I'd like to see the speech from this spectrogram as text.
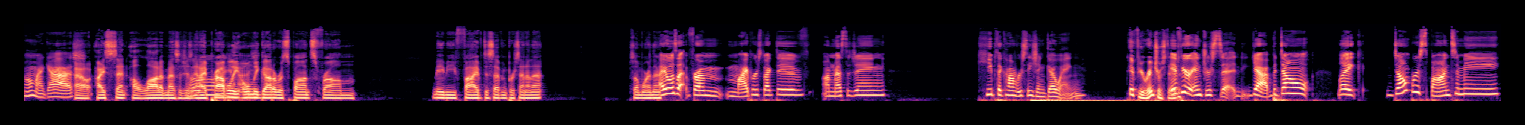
oh my gosh. out. I sent a lot of messages, and I Oh probably only got a response from maybe five to seven percent of that, somewhere in there. I was from my perspective on messaging. Keep the conversation going. if you're interested, if you're interested yeah but don't like don't respond to me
